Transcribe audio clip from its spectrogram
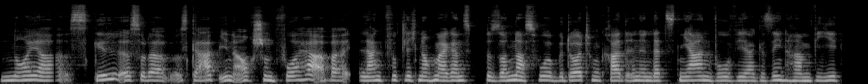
neuer Skill ist oder es gab ihn auch schon vorher, aber erlangt wirklich nochmal ganz besonders hohe Bedeutung, gerade in den letzten Jahren, wo wir gesehen haben, wie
